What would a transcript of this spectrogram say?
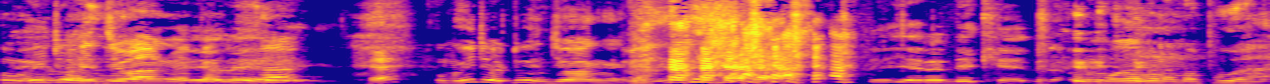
umeitwa njoanga kabisa. Umeitwa tu njoanga kabisa You're a dickhead. Mwaganga na mapua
